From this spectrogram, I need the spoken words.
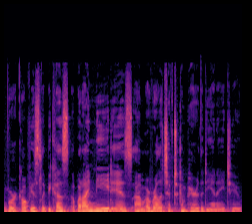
work obviously, because what I need is um, a relative to compare the DNA to.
